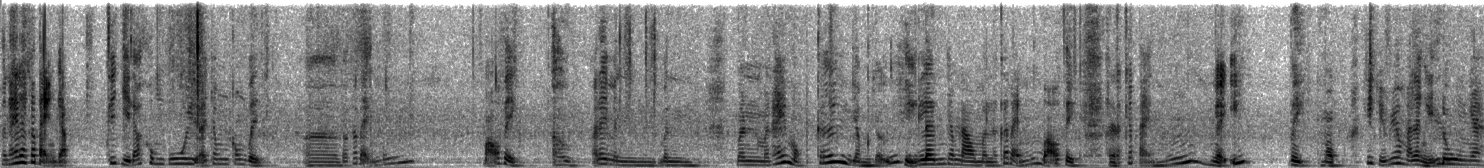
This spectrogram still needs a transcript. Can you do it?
mình thấy là các bạn gặp cái gì đó không vui ở trong công việc ờ, và các bạn muốn bỏ việc. Ừ ở đây mình mình mình mình thấy một cái dòng chữ hiện lên trong đầu mình là các bạn muốn bỏ việc hay là các bạn muốn nghỉ việc một. Cái kiểu không phải là nghỉ luôn nha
